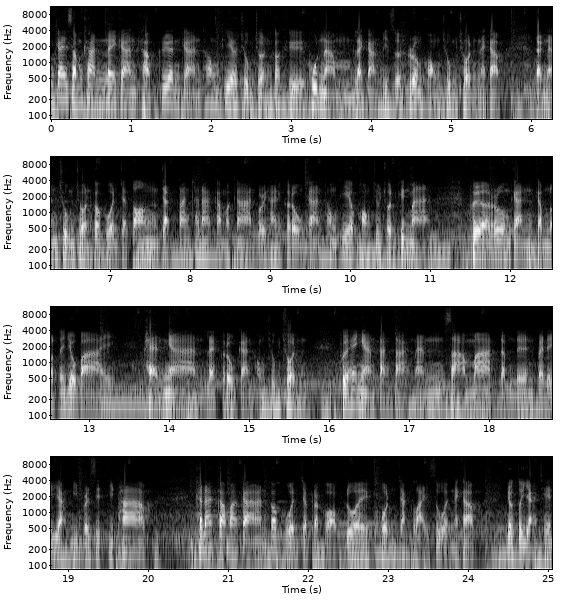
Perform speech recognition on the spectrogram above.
ลไกสำคัญในการขับเคลื่อนการท่องเที่ยวชุมชนก็คือผู้นำและการมีส่วนร่วมของชุมชนนะครับ ดังนั้นชุมชนก็ควรจะต้องจัดตั้งคณะกรรมการบริหารโครงการท่องเที่ยวของชุมชนขึ้นมา เพื่อร่วมกันกำหนดนโยบาย แผนงานและโครงการของชุมชน เพื่อให้งานต่างๆ นั้นสามารถดำเนินไปได้อย่างมีประสิทธิภาพคณะกรรมการก็ควรจะประกอบด้วยคนจากหลายส่วนนะครับ ยกตัวอย่างเช่น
